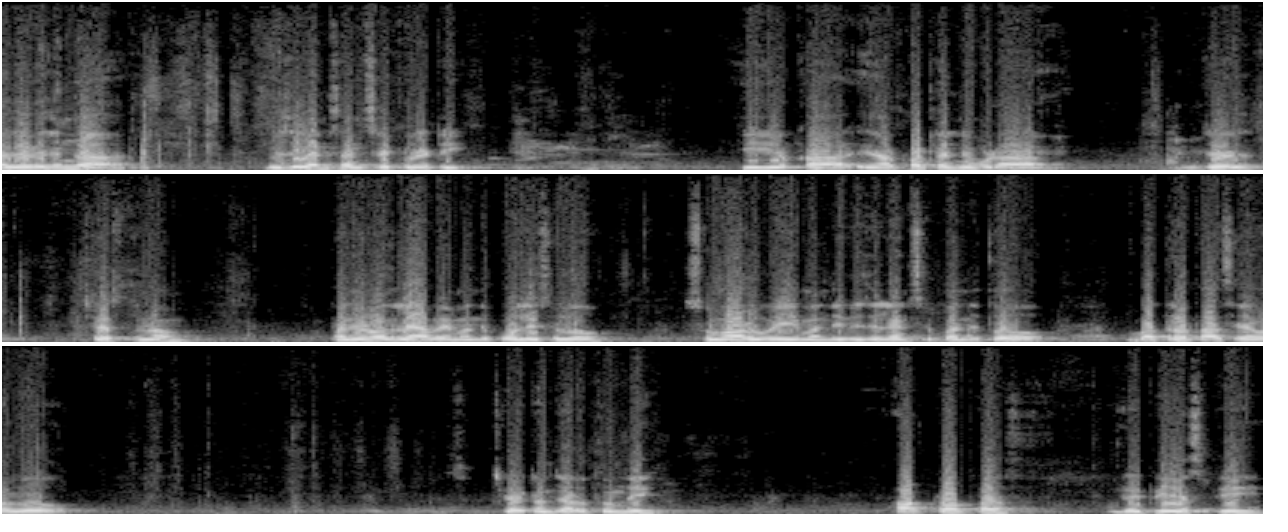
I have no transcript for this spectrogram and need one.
అదేవిధంగా విజిలెన్స్ అండ్ సెక్యూరిటీ ఈ యొక్క ఏర్పాట్లన్నీ కూడా జ- చేస్తున్నాం. పన్నెండు వందల యాభై మంది పోలీసులు సుమారు వెయ్యి మంది విజిలెన్స్ సిబ్బందితో భద్రతా సేవలు చేయటం జరుగుతుంది. ఆక్టోపస్ ఏపీఎస్పి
